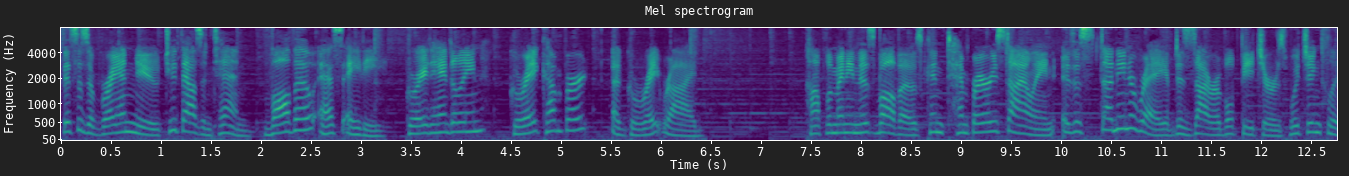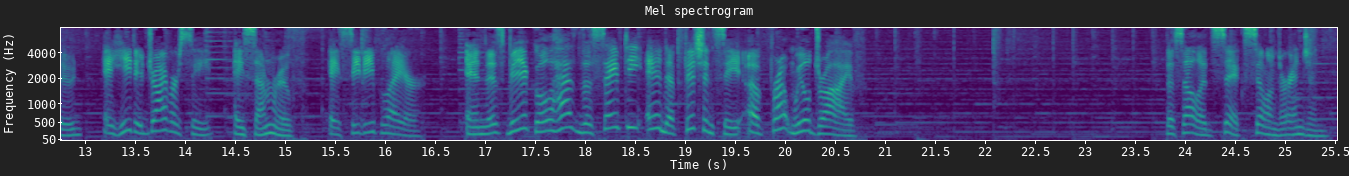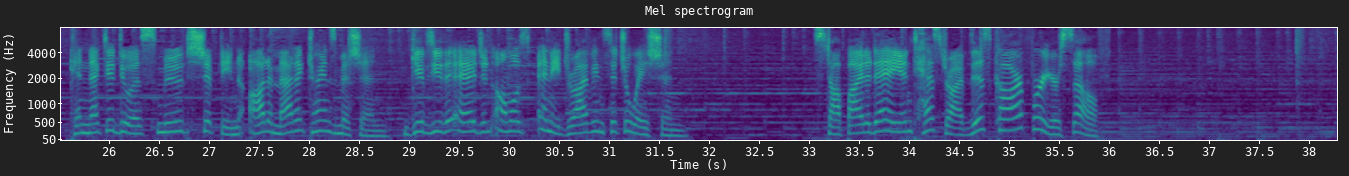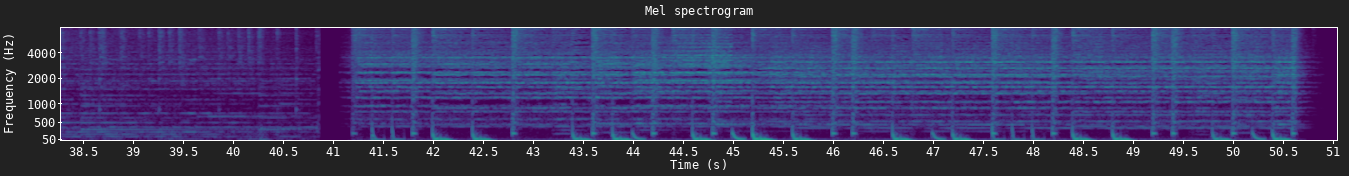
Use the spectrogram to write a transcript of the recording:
This is a brand new 2010 Volvo S80. Great handling, great comfort, a great ride. Complementing this Volvo's contemporary styling is a stunning array of desirable features which include a heated driver's seat, a sunroof, a CD player, and this vehicle has the safety and efficiency of front-wheel drive. The solid six-cylinder engine, connected to a smooth shifting automatic transmission, gives you the edge in almost any driving situation. Stop by today and test drive this car for yourself.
